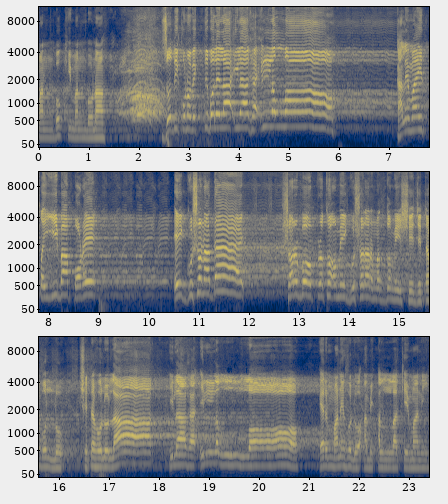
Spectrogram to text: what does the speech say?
মানব কি মানব না? যদি কোনো ব্যক্তি বলে, লা ইলাহা ইল্লাল্লাহ কালেমাই তৈবা পড়ে, এই ঘোষণা দেয় সর্বপ্রথম এই ঘোষণার মাধ্যমে সে যেটা বলল, সেটা হলো, লা ইলাহা এর মানে হলো, আমি আল্লাহকে মানি।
